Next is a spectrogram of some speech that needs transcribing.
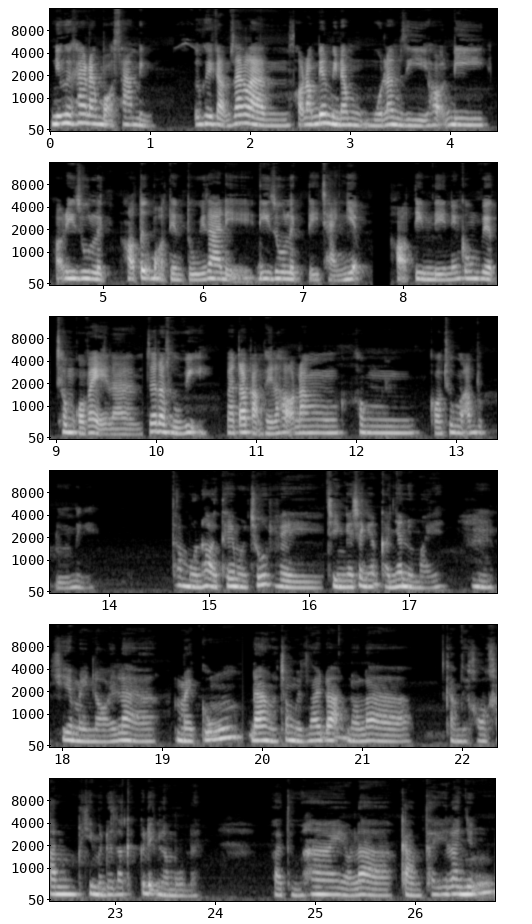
những người khác đang bỏ xa mình. Đôi khi cảm giác là họ đang biết mình đang muốn làm gì, họ đi họ đi du lịch, họ tự bỏ tiền túi ra để đi du lịch, để trải nghiệm. Họ tìm đến những công việc trông có vẻ là rất là thú vị. Và tao cảm thấy là họ đang không có chung áp lực đối với mình ấy tao muốn hỏi thêm một chút về chính cái trải nghiệm cá nhân của mày ấy. Ừ. khi mà mày nói là mày cũng đang ở trong một giai đoạn đó là cảm thấy khó khăn khi mà đưa ra các quyết định là một này và thứ hai đó là cảm thấy là những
